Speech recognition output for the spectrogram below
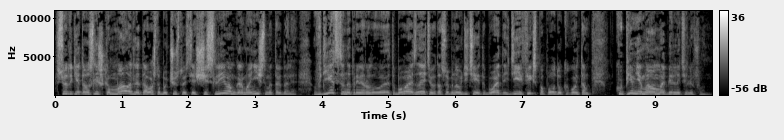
Все-таки этого слишком мало для того, чтобы чувствовать себя счастливым, гармоничным и так далее. В детстве, например, это бывает, знаете, вот особенно у детей, это бывает идея фикс по поводу какой-нибудь там «купи мне, мама, мобильный телефон».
